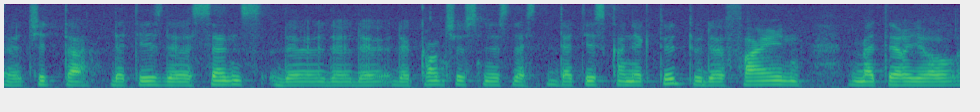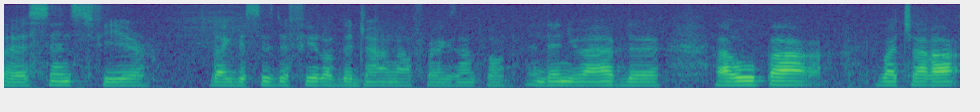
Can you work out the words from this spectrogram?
uh, chitta, that is the sense, the, the, the, the consciousness that, that is connected to the fine material uh, sense sphere. Like this is the field of the jhana, for example. And then you have the arupa vachara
